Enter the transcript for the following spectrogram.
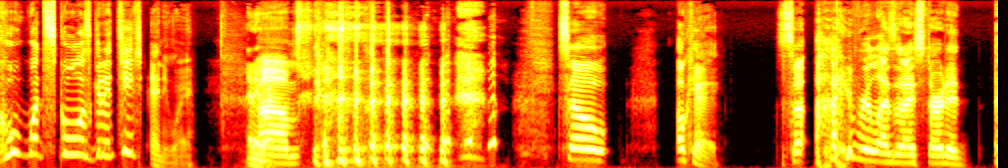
who what school is gonna teach anyway. anyway. Um so okay. So I realized that I started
